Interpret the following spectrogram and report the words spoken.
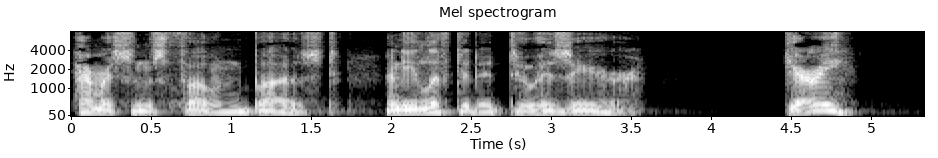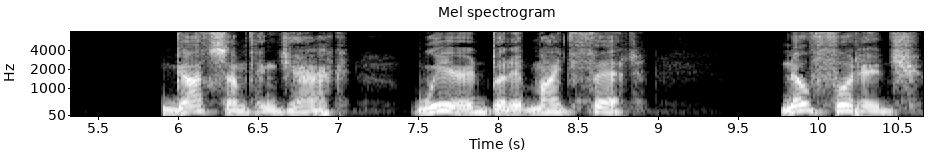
Hammerson's phone buzzed, and he lifted it to his ear. Jerry? Got something, Jack. Weird, but it might fit. No footage,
